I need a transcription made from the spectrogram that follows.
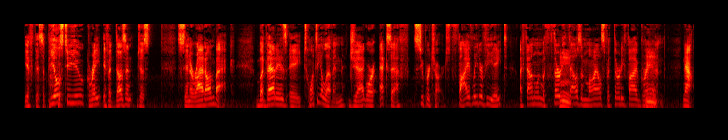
If this appeals to you, great. If it doesn't, just send it right on back. But that is a 2011 Jaguar XF supercharged 5 liter V8. I found one with 30,000 miles for 35 grand. Now,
